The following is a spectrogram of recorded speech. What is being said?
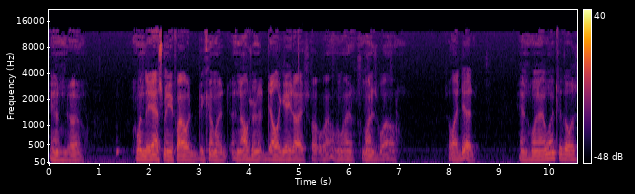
And uh, when they asked me if I would become a, an alternate delegate I thought well might, might as well. So I did. And when I went to those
